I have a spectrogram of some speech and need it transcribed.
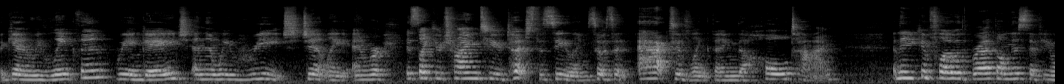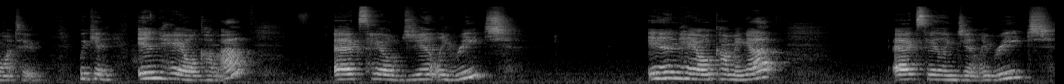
Again, we lengthen, we engage, and then we reach gently. And we're it's like you're trying to touch the ceiling. So it's an active lengthening the whole time. And then you can flow with breath on this if you want to. We can inhale, come up. Exhale, gently reach. Inhale, coming up. Exhaling, gently reach.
